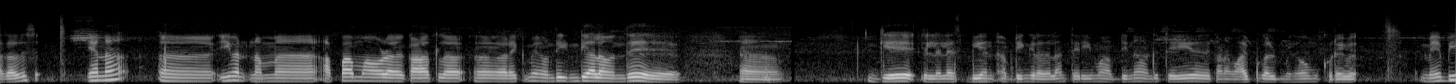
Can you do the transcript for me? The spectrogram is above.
அதாவது ஏன்னா ஈவன் நம்ம அப்பா அம்மாவோட காலத்தில் வரைக்குமே வந்து இந்தியாவில் வந்து கே இல்லை லெஸ்பியன் அப்படிங்கிறதெல்லாம் தெரியுமா அப்படின்னா வந்து தெரியறதுக்கான வாய்ப்புகள் மிகவும் குறைவு. மேபி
